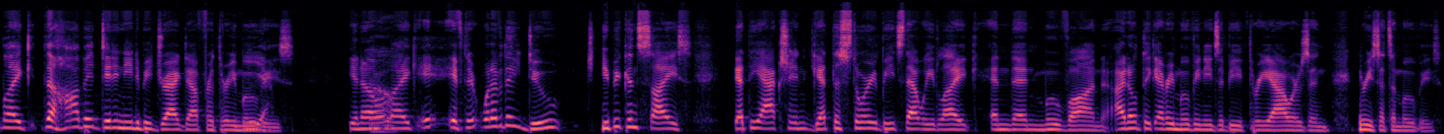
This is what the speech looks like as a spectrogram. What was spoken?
Like The Hobbit didn't need to be dragged out for three Yeah. movies. You know, No. like if they whatever they do, keep it concise, get the action, get the story beats that we like, and then move on. I don't think every movie needs to be three hours and three sets of movies.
